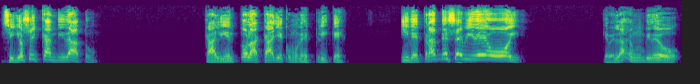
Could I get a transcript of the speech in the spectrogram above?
si yo soy candidato, caliento la calle, como les expliqué. Y detrás de ese video hoy, que verdad es un video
